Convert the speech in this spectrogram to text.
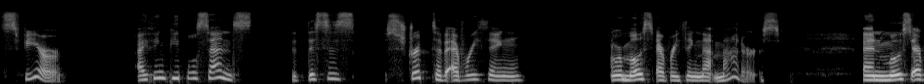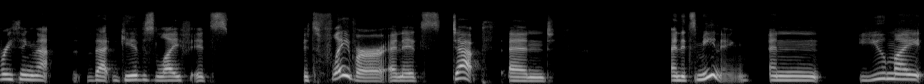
sphere, I think people sense that this is stripped of everything or most everything that matters and most everything that that gives life its its flavor and its depth and and its meaning and you might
